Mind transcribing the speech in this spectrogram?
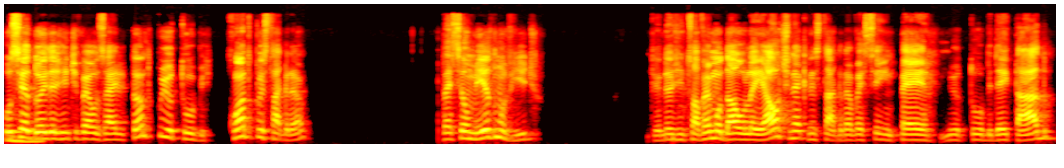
O Uhum. C2 a gente vai usar ele tanto para o YouTube quanto para o Instagram. Vai ser o mesmo vídeo. Entendeu? A gente só vai mudar o layout, né? Que no Instagram vai ser em pé, no YouTube deitado.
